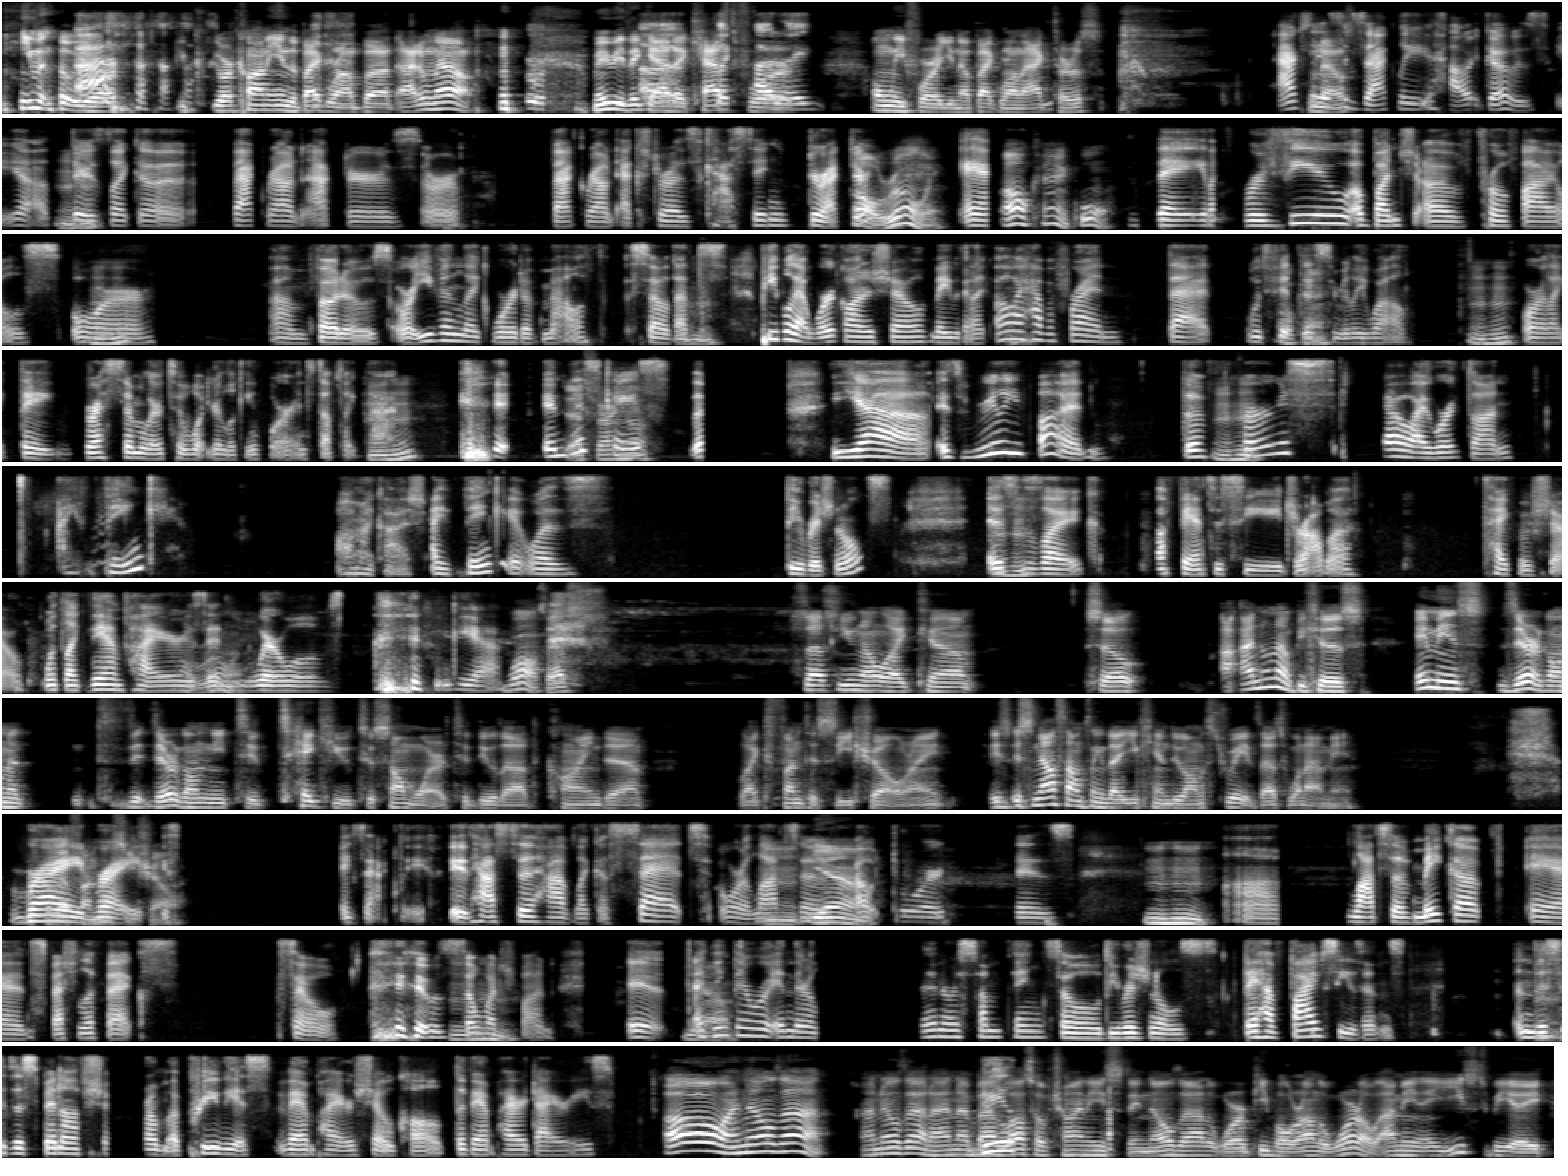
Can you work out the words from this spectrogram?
Even though you're you- you're of in the background, but I don't know. Maybe they get Uh, a cast like, for like- only for you know background actors. actually, it's exactly how it goes. Yeah, Mhm. there's like a background actors or background extras casting director, Oh, really? and Okay, cool. they like review a bunch of profiles Mm-hmm. or um, photos or even like word of mouth. So Mm-hmm. that's people that work on a show. Maybe they're like, oh, I Mhm. have a friend that would fit Okay. this really well, Mm-hmm. or like they dress similar to what you're looking for and stuff like that. Mm-hmm. In That's this case, the, yeah, it's really fun. The Mhm. first show I worked on, I think, oh my gosh, I think it was the originals. This Mhm. is like a fantasy drama type of show with like vampires really? and werewolves. yeah. Well, that's so that's you know like um, so I, I don't know because it means they're gonna they're gonna need to take you to somewhere to do that kind of like fantasy show, right? It's it's not something that you can do on the street. That's what I mean. Right, right. Show. Ex- Exactly. It has to have like a set or lots Mm, of yeah. outdoor is Mm-hmm. um, lots of makeup and special effects. So it was so much Mhm. fun. It I think they were in their 10 or something. So the originals they have 5 seasons. And this Mm. is a spin-off show from a previous vampire show called The Vampire Diaries. Oh, I know that. I know that, and I bet Really? lots of Chinese they know that, or people around the world. I mean, it used to be a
